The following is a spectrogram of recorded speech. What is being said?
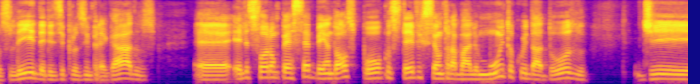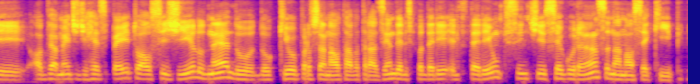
os líderes e para os empregados, é, eles foram percebendo aos poucos, teve que ser um trabalho muito cuidadoso de, obviamente, de respeito ao sigilo, né, do, do que o profissional estava trazendo, eles poderiam, eles teriam que sentir segurança na nossa equipe,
